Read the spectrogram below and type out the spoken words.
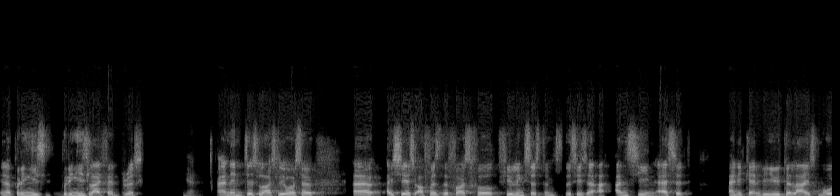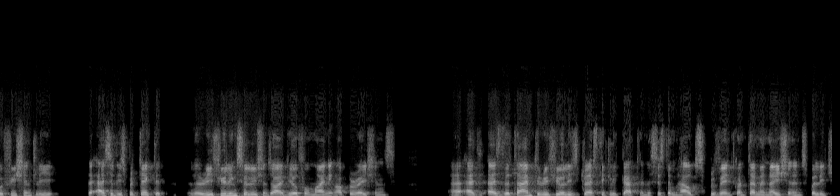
you know, putting his putting his life at risk. Yeah. And then just lastly, also, uh, HGS offers the fast fuel fueling systems. This is an unseen asset and it can be utilized more efficiently. The asset is protected. The refueling solutions are ideal for mining operations uh, as, as the time to refuel is drastically cut and the system helps prevent contamination and spillage.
